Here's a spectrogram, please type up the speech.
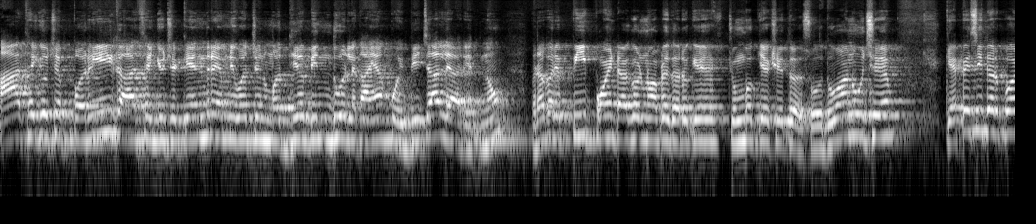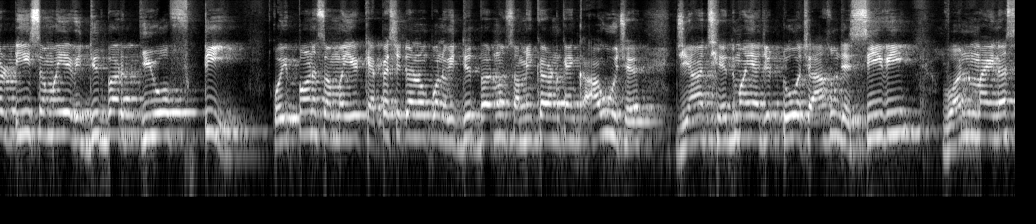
આ થઈ ગયું છે પરિઘ, આ થઈ ગયું છે કેન્દ્ર. એમની વચ્ચેનું મધ્ય બિંદુ એટલે કે અહીંયા કોઈ બી ચાલે આ રીતનું. બરાબર? એ પી પોઈન્ટ આગળનું આપણે ધારો કે ચુંબકીય ક્ષેત્ર શોધવાનું છે. કેપેસિટર પર ટી સમયે વિદ્યુતભાર ક્યુ ઓફ ટી કોઈ પણ સમયે કેપેસિટરનું પણ વિદ્યુતભારનું સમીકરણ કંઈક આવું છે, જ્યાં છેદમાં અહીંયા જે ટો છે, આ શું છે? CV one minus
